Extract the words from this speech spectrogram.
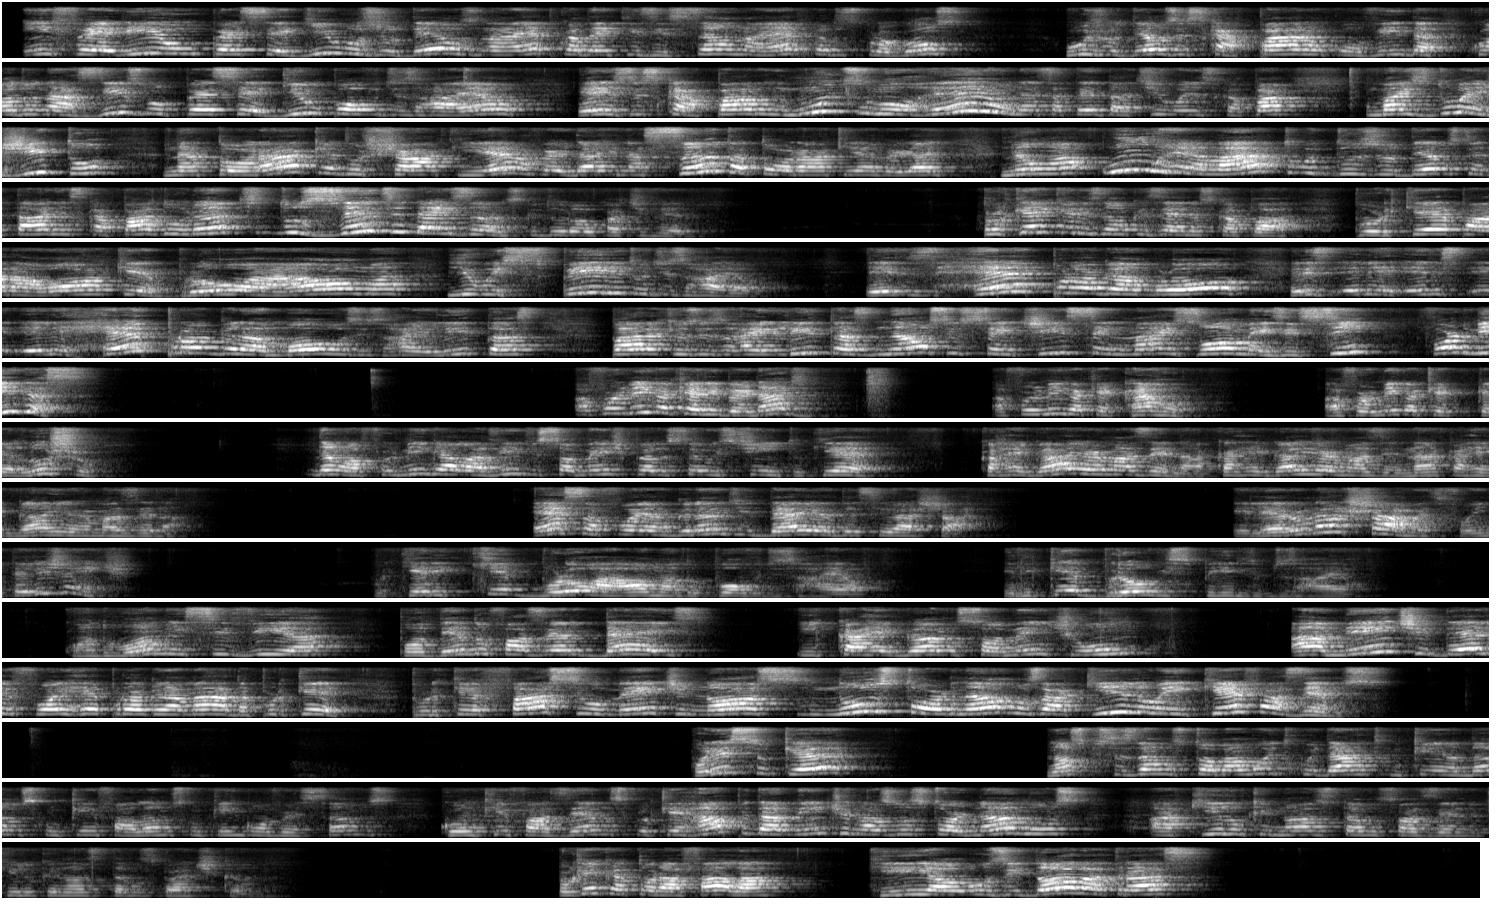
inferiu, perseguiu os judeus na época da Inquisição, na época dos progons. Os judeus escaparam com vida. Quando o nazismo perseguiu o povo de Israel, eles escaparam muitos morreram nessa tentativa de escapar. Mas do Egito, na Torá, que é do chá, que é a verdade, na Santa Torá, que é a verdade, não há um relato dos judeus tentarem escapar durante 210 anos que durou o cativeiro. Por que, que eles não quiseram escapar? Porque Faraó quebrou a alma e o espírito de Israel. Eles reprogramou, eles, ele, eles, ele reprogramou os israelitas para que os israelitas não se sentissem mais homens, e sim formigas. A formiga quer liberdade? A formiga quer carro? A formiga quer, quer luxo? Não, a formiga ela vive somente pelo seu instinto, que é carregar e armazenar, carregar e armazenar, carregar e armazenar. Essa foi a grande ideia desse achar. Ele era um achar, mas foi inteligente. Porque ele quebrou a alma do povo de Israel. Ele quebrou o espírito de Israel. Quando o homem se via podendo fazer dez e carregando somente um, a mente dele foi reprogramada. Por quê? Porque facilmente nós nos tornamos aquilo em que fazemos. Por isso que nós precisamos tomar muito cuidado com quem andamos, com quem falamos, com quem conversamos, com o que fazemos, porque rapidamente nós nos tornamos aquilo que nós estamos fazendo, aquilo que nós estamos praticando. Por que, que a Torá fala que os idólatras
